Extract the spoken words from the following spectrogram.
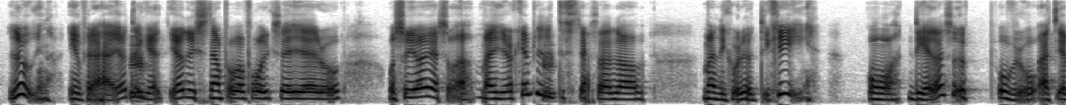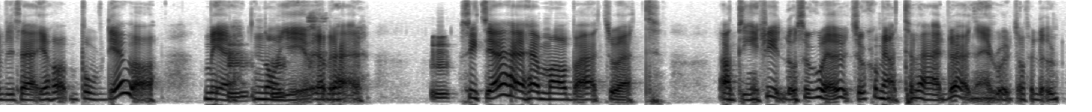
lugn inför det här. Jag, tycker mm. att jag lyssnar på vad folk säger och, och så gör jag så. Men jag kan bli mm. lite stressad av människor runt omkring och deras upp, oro. Att jag blir så här, jaha, borde jag vara mer mm. nojig mm. över det här? Mm. Sitter jag här hemma och bara tror att allting är chill och så går jag ut så kommer jag tvärdö när jag går utanför dörren.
